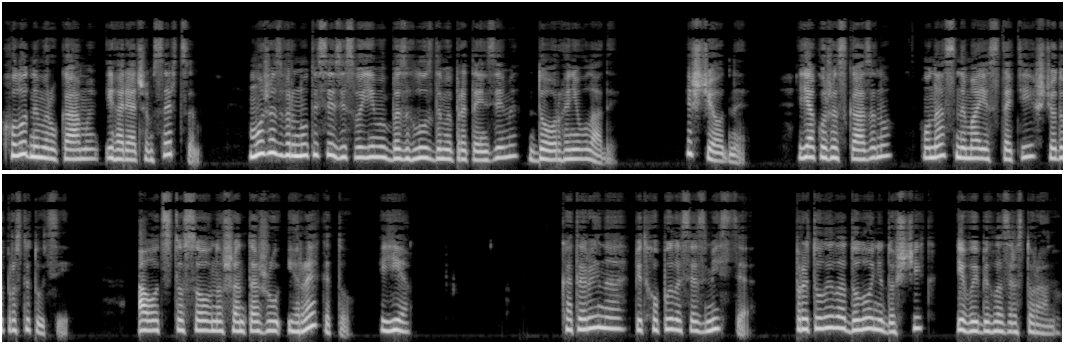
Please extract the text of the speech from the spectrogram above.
холодними руками і гарячим серцем може звернутися зі своїми безглуздими претензіями до органів влади. І ще одне як уже сказано, у нас немає статті щодо проституції, а от стосовно шантажу і рекету є. Катерина підхопилася з місця, притулила долоні до щік і вибігла з ресторану.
